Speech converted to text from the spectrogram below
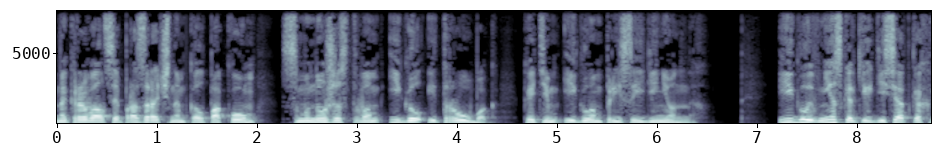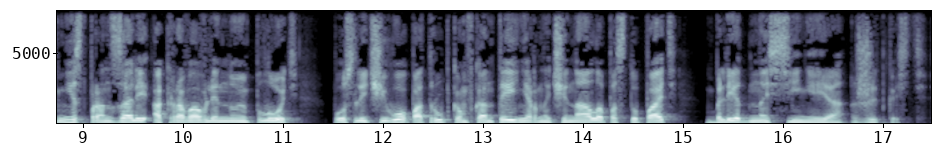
накрывался прозрачным колпаком с множеством игл и трубок, к этим иглам присоединенных. Иглы в нескольких десятках мест пронзали окровавленную плоть, после чего по трубкам в контейнер начинала поступать бледно-синяя жидкость.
